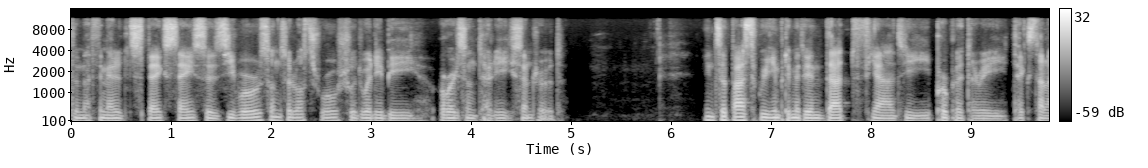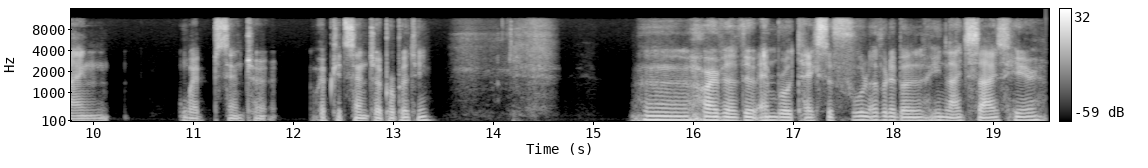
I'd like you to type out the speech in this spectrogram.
the mathematical spec says the zeros on the last row should really be horizontally centered. In the past, we implemented that via the proprietary text align web center WebKit Center property. Uh, however, the mrow takes the full available inline size here,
